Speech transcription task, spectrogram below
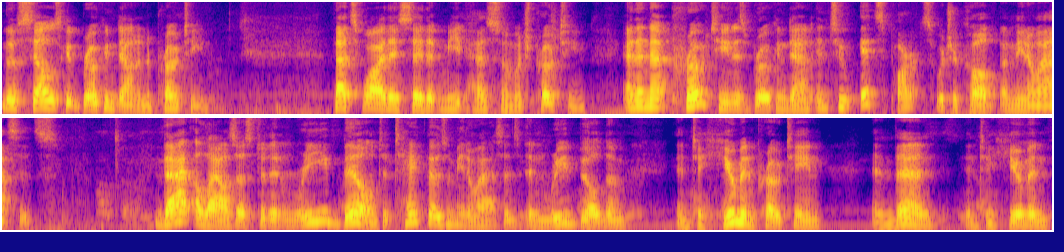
Those cells get broken down into protein. That's why they say that meat has so much protein. And then that protein is broken down into its parts, which are called amino acids. That allows us to then rebuild, to take those amino acids and rebuild them into human protein and then into human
